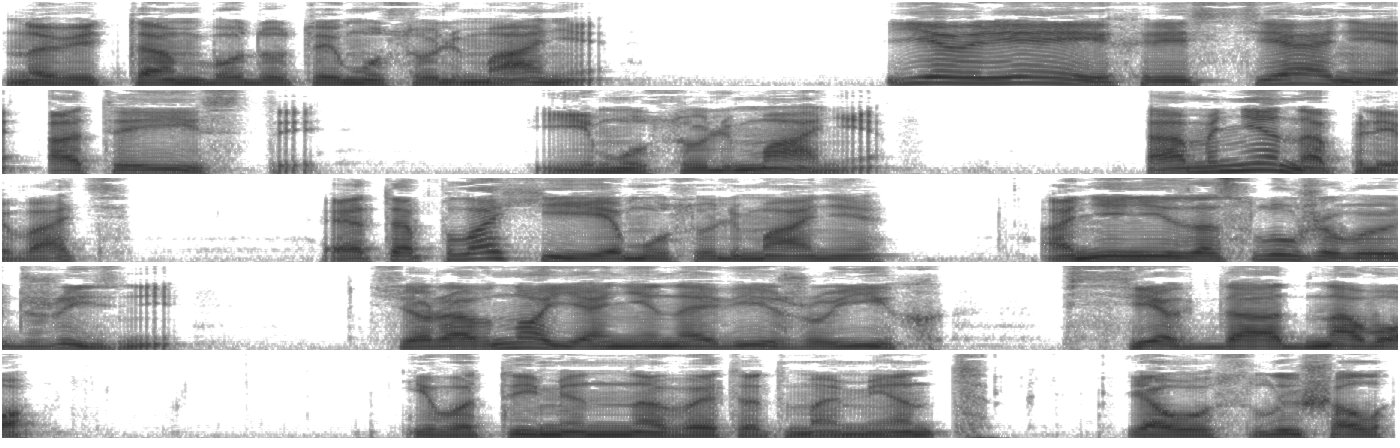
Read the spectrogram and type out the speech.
Но ведь там будут и мусульмане. Евреи, христиане, атеисты. И мусульмане. А мне наплевать. Это плохие мусульмане. Они не заслуживают жизни. Все равно я ненавижу их, всех до одного. И вот именно в этот момент я услышал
